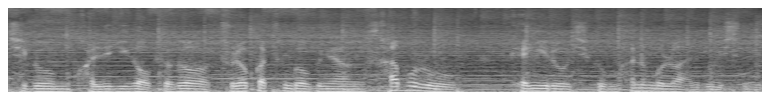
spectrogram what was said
지금 관리기가 없어서 두력 같은 거 그냥 삽으로 괭이로 지금 하는 걸로 알고 있습니다.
